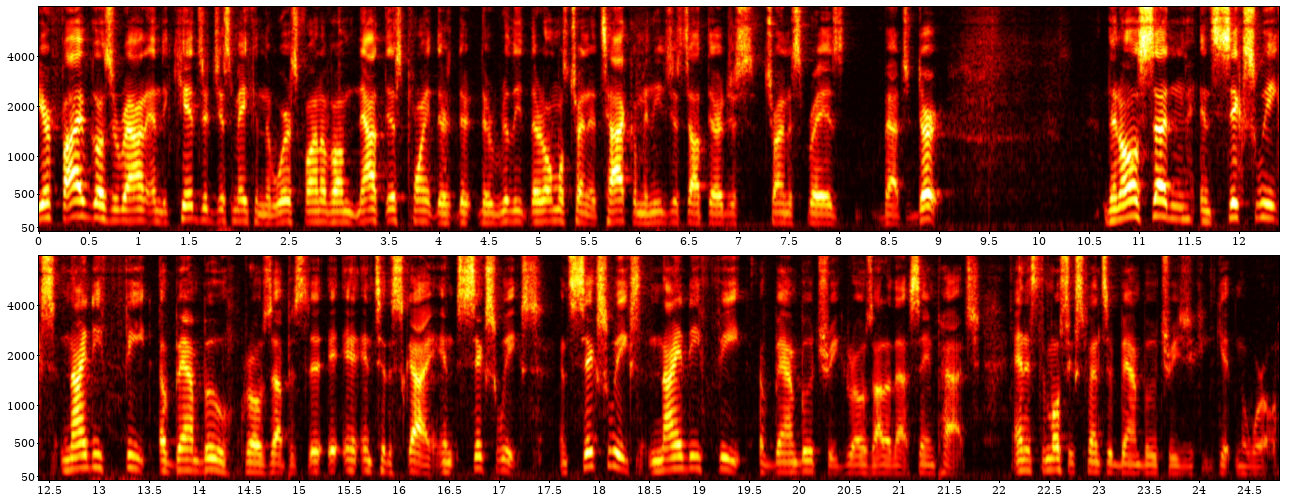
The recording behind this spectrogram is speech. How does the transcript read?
Year five goes around and the kids are just making the worst fun of him. Now at this point, they're they're, they're really they're almost trying to attack him, and he's just out there just trying to spray his batch of dirt. Then all of a sudden, in six weeks, 90 feet of bamboo grows up into the sky. In six weeks. In six weeks, 90 feet of bamboo tree grows out of that same patch. And it's the most expensive bamboo trees you can get in the world.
